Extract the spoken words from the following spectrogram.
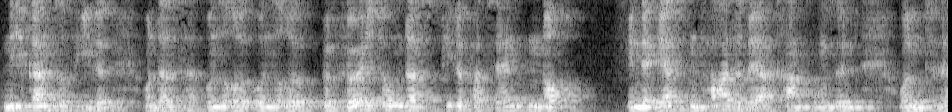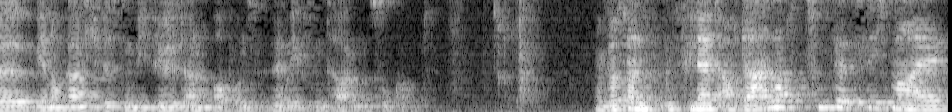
nicht ganz so viele und das ist unsere, unsere Befürchtung, dass viele Patienten noch in der ersten Phase der Erkrankung sind und äh, wir noch gar nicht wissen, wie viel dann auf uns in den nächsten Tagen zukommt. Und was man vielleicht auch da noch zusätzlich mal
